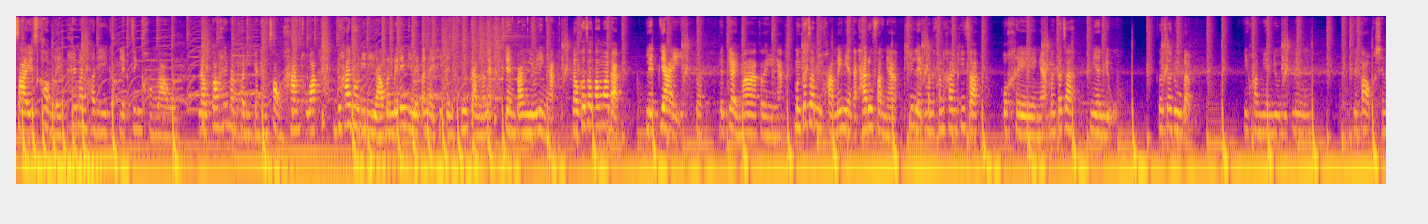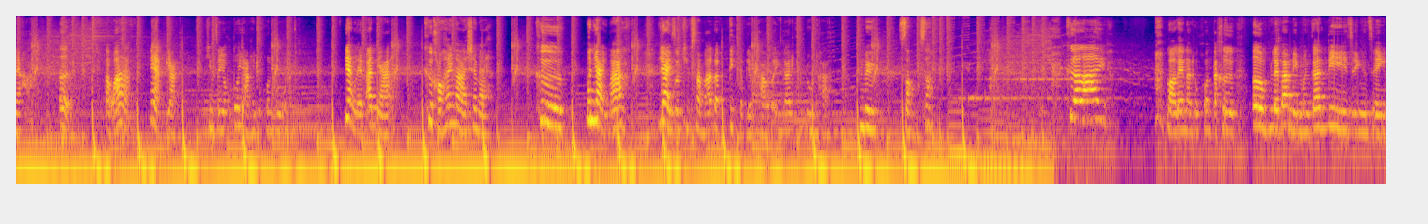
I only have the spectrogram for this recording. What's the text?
ไซส์ของเล็บให้มันพอดีกับเล็บจริงของเรา แล้วก็ให้มันพอดีกันทั้งสองข้างเพราะว่าถ้าดูดีๆแล้วมันไม่ได้มีเล็บอันไหนที่เป็นคู่กันแล้วเนี่ยอย่างบางนิ้วอย่างเงี้ยเราก็จะต้องมาแบบเล็บใหญ่แบบเล็บใหญ่มากอะไรอย่างเงี้ยมันก็จะมีความไม่เนียนแต่ถ้าดูฝั่งเนี้ยที่เล็บมันค่อนข้างที่จะโอเคอย่างเงี้ยมันก็จะเนียนอยู่ ก็จะดูแบบมีความเนียนอยู่นิดนึงนึกออกใช่ไหมคะเออแต่ว่าเนี่ยอย่างคิมจะยกตัวอย่างให้ทุกคนดูอย่างเล็บอันเนี้ยคือเขาให้มาใช่ไหมคือมันใหญ่มากใหญ่จนคิมสามารถแบบติดกับเล็บเท้าตัวเองได้ดูนะคะหนึ่งสองสามคืออะไรเราเล่นนะทุกคนแต่คือเออเล็บแบบนี้มันก็ดีจริง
